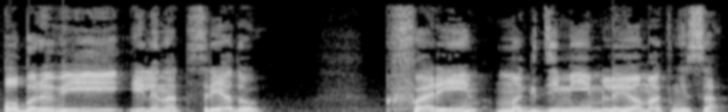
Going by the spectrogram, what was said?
Обаравии или на среду. Кфарим магдимим льем акниса.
